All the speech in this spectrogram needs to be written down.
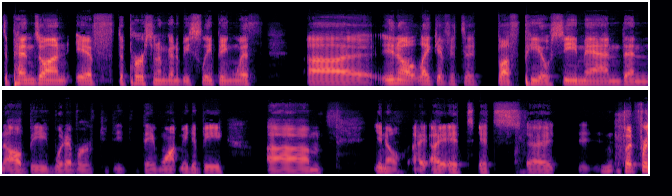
depends on if the person I'm going to be sleeping with, uh, you know, like if it's a buff POC man, then I'll be whatever they want me to be. Um, you know, I, I it's it's. Uh, but for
